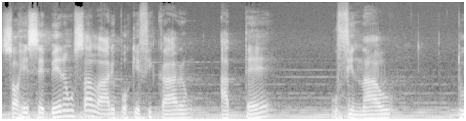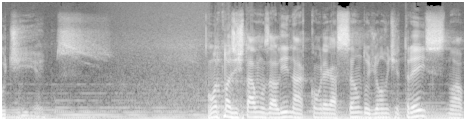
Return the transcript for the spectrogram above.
só receberam o salário porque ficaram até o final do dia. Ontem nós estávamos ali na congregação do João 23, no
